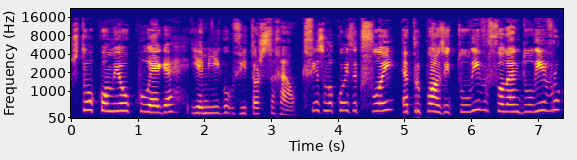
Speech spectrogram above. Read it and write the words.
estou com o meu colega e amigo Vítor Serrão, que fez uma coisa que foi, a propósito do livro, falando do livro,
